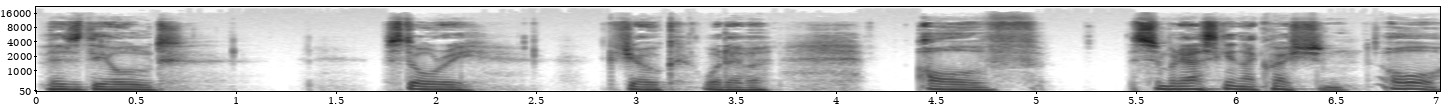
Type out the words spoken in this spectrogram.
There's the old story, joke, whatever, of somebody asking that question. Oh,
